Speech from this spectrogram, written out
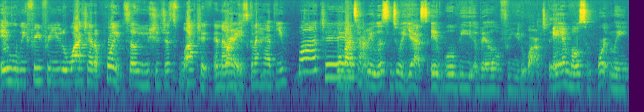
it will be free for you to watch at a point. So you should just watch it, and I'm just gonna have you watch it. Well, by the time you listen to it, yes, it will be available for you to watch. And most importantly,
